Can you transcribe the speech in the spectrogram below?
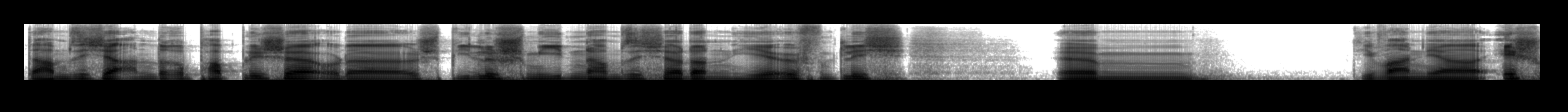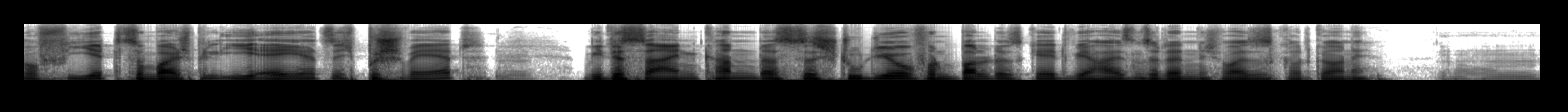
Da haben sich ja andere Publisher oder Spieleschmieden haben sich ja dann hier öffentlich, ähm, die waren ja echauffiert. Zum Beispiel EA hat sich beschwert, wie das sein kann, dass das Studio von Baldur's Gate, wie heißen sie denn? Ich weiß es gerade gar nicht. Ähm,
